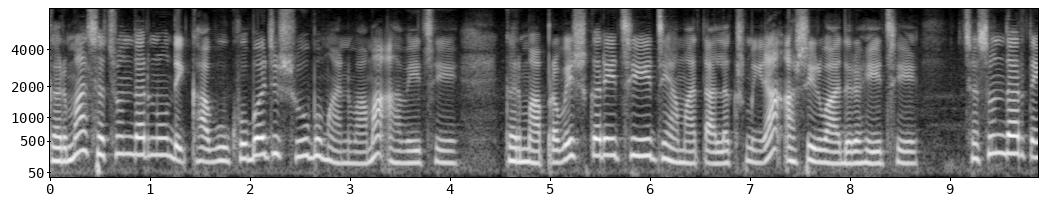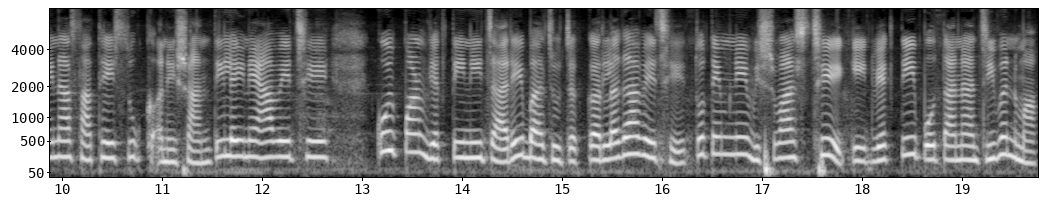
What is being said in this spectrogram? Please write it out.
ઘરમાં સછુંદરનું દેખાવું ખૂબ જ શુભ માનવામાં આવે છે. ઘરમાં પ્રવેશ કરે છે જ્યાં માતા લક્ષ્મીના આશીર્વાદ રહે છે. છસુંદર તેના સાથે સુખ અને શાંતિ લઈને આવે છે. કોઈ પણ વ્યક્તિની ચારે બાજુ ચક્કર લગાવે છે તો તેમને વિશ્વાસ છે કે વ્યક્તિ પોતાના જીવનમાં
